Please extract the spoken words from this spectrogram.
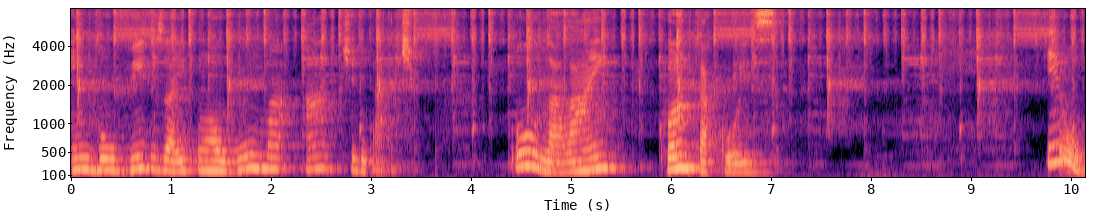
envolvidos aí com alguma atividade. Uh, lá, lá, hein? Quanta coisa! Eu,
